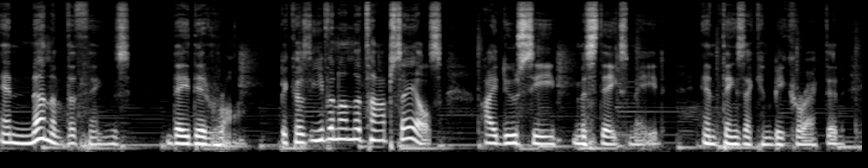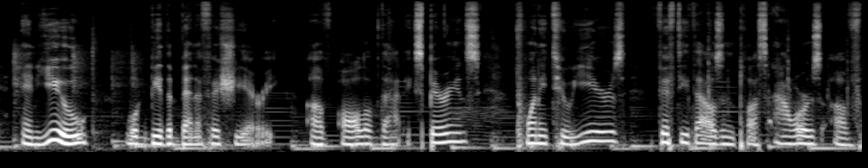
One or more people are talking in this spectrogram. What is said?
and none of the things they did wrong. Because even on the top sales, I do see mistakes made and things that can be corrected. And you will be the beneficiary of all of that experience 22 years, 50,000 plus hours of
